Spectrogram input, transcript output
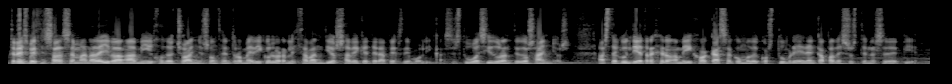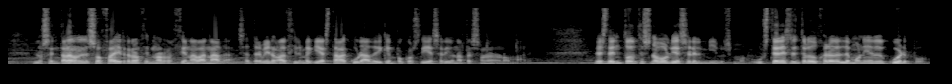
Tres veces a la semana le llevaban a mi hijo de 8 años a un centro médico y lo realizaban Dios sabe qué terapias diabólicas. Estuvo así durante dos años, hasta que un día trajeron a mi hijo a casa como de costumbre y era incapaz de sostenerse de pie. Lo sentaron en el sofá y no reaccionaba nada. Se atrevieron a decirme que ya estaba curado y que en pocos días sería una persona normal. Desde entonces no volvió a ser el mismo. Ustedes le introdujeron el demonio en el cuerpo.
